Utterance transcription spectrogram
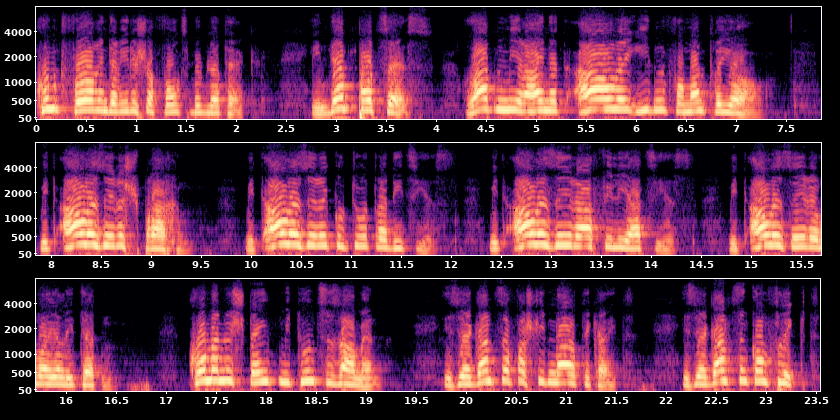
kommt vor in der jüdischen Volksbibliothek. In dem Prozess laden wir ein alle Iden von Montreal, mit allen ihren Sprachen, mit allen ihren Kulturtraditions, mit allen ihren Affiliations, mit allen ihren Loyalitäten. Kommen und stehen mit uns zusammen, in sehr ganzer Verschiedenartigkeit, in sehr ganzen Konflikt,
